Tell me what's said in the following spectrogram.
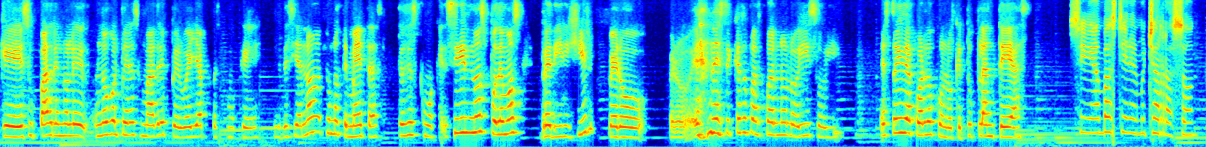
que su padre no le no golpeara a su madre, pero ella pues como que decía, no, tú no te metas. Entonces como que sí nos podemos redirigir, pero pero en este caso Pascual no lo hizo y estoy de acuerdo con lo que tú planteas. Sí, ambas tienen mucha razón.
